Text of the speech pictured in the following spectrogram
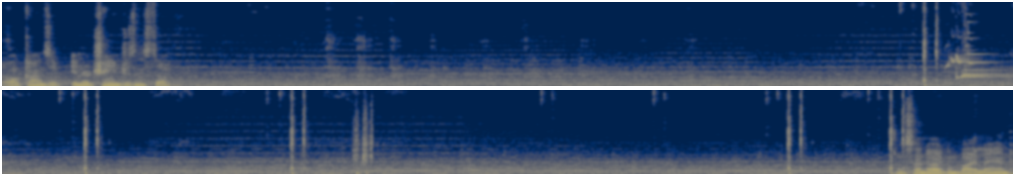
All kinds of interchanges and stuff. So now I can buy land.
